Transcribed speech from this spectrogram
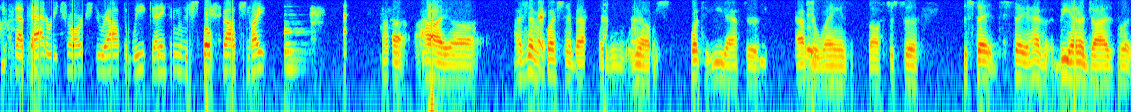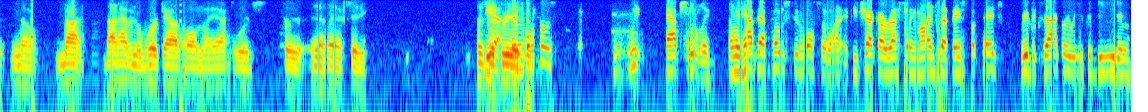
keeping that battery charged throughout the week? Anything that we spoke about tonight? Uh, hi, uh, I just have a question about like, you know what to eat after after weigh-ins and stuff, just to to stay to stay have be energized, but you know not not having to work out all night afterwards for in Atlantic City. There's yeah, and we'll post, we absolutely, and we have that posted also on. If you check our Wrestling Mindset Facebook page, we have exactly what you could be eating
